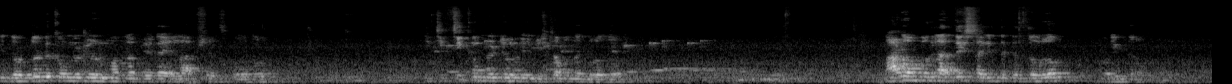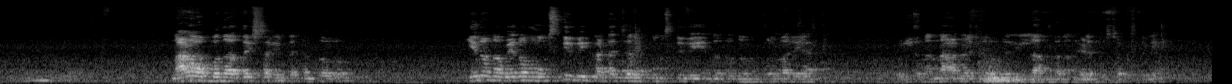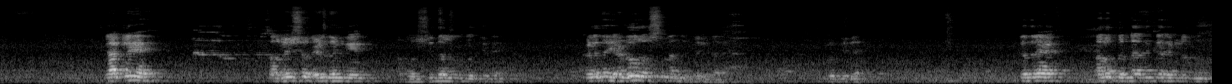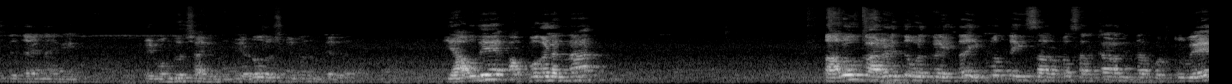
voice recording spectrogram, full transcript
ಈ ದೊಡ್ಡ ದೊಡ್ಡ ಕಮ್ಯುನಿಟಿಯವ್ರಿಗೆ ಮಾತ್ರ ಬೇಗ ಎಲ್ಲ ಆಪ್ಷನ್ಸ್ ಬರೋದು ಈ ಚಿಕ್ಕ ಚಿಕ್ಕ ಕಮ್ಯುನಿಟಿಯವ್ರಿಗೆ ನಿಮ್ಗೆ ಇಷ್ಟ ಬಂದಂಗೆ ಬರೋದು ನಾಡು ಹಬ್ಬಗಳ ಅಧ್ಯಕ್ಷರಾಗಿರ್ತಕ್ಕಂಥವ್ರು ಅವ್ರಿಗೆ ನಾಡ ಹಬ್ಬದ ಅಧ್ಯಕ್ಷರಾಗಿರ್ತಕ್ಕಂಥವ್ರು, ಏನೋ ನಾವೇನೋ ಮುಗಿಸ್ತೀವಿ, ಕಾಟಾಚಾರಕ್ಕೆ ಮುಗಿಸ್ತೀವಿ ಅನ್ನೋದು ನನ್ನ ಪರಿವಾರ್ಯ ವಿಷಯ. ನನ್ನ ಆಡಳಿತದಲ್ಲಿ ಇಲ್ಲ ಅಂತ ನಾನು ಹೇಳಕ್ ಇಷ್ಟಪಡ್ತೀನಿ. ಈಗಾಗಲೇ ಸರ್ವೇಶ್ವರ್ ಹೇಳ್ದಂಗೆ ಅದು ಶ್ರೀಧರ್ಗೂ ಗೊತ್ತಿದೆ. ಕಳೆದ ಎರಡೂ ವರ್ಷ ನನ್ನ ಜೊತೆ ಇದ್ದಾರೆ. ಗೊತ್ತಿದೆ. ಯಾಕಂದ್ರೆ ತಾಲೂಕು ದಂಡಾಧಿಕಾರಿಗಳು ನನ್ನ ಜೊತೆ ಜಾಯ್ನ್ ಆಗಿ ಈಗ ಒಂದು ವರ್ಷ ಆಗಿರ್ಬೋದು, ಎರಡೂ ವರ್ಷದಿಂದ ನನ್ನ ಜೊತೆ ಇದ್ದಾರೆ. ಯಾವುದೇ ಹಬ್ಬಗಳನ್ನ ತಾಲೂಕು ಆಡಳಿತ ವರ್ಗಗಳಿಂದ ಇಪ್ಪತ್ತೈದು ಸಾವಿರ ರೂಪಾಯಿ ಸರ್ಕಾರದಿಂದ ಕೊಟ್ಟುವೆ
